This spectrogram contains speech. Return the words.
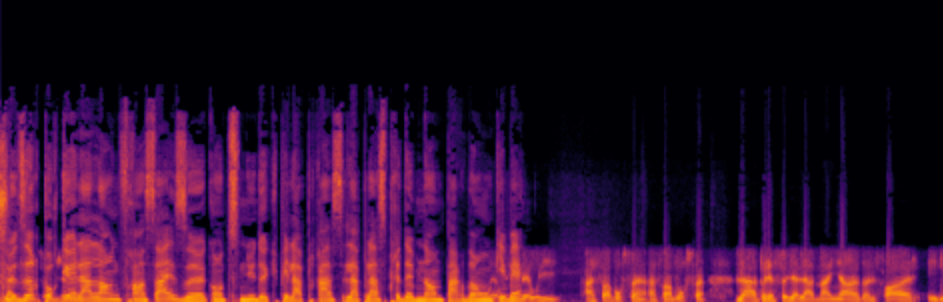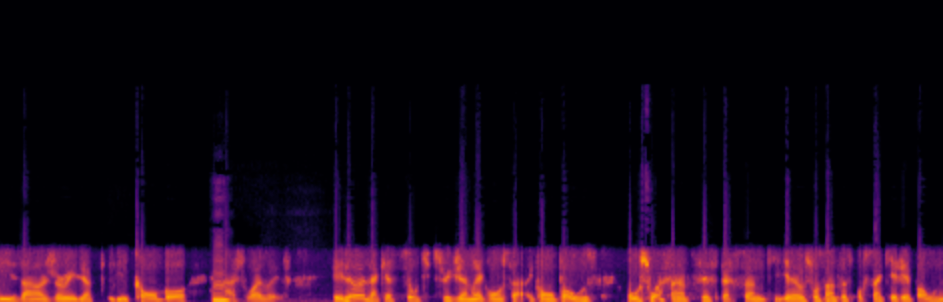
tu veux dire pour que, la langue française euh, continue d'occuper la place, la place prédominante, pardon, au ben Québec? Oui, ben oui, à 100 à 100 Là, après ça, il y a la manière de le faire et les enjeux et les combats hum. à choisir. Et là, la question qui tue que j'aimerais qu'on pose aux 66 personnes qui, euh, aux 66% qui répondent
